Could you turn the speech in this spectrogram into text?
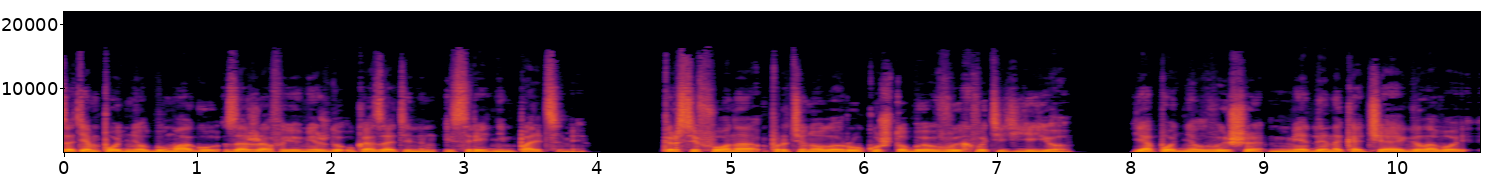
Затем поднял бумагу, зажав ее между указательным и средним пальцами. Персифона протянула руку, чтобы выхватить ее. Я поднял выше, медленно качая головой.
